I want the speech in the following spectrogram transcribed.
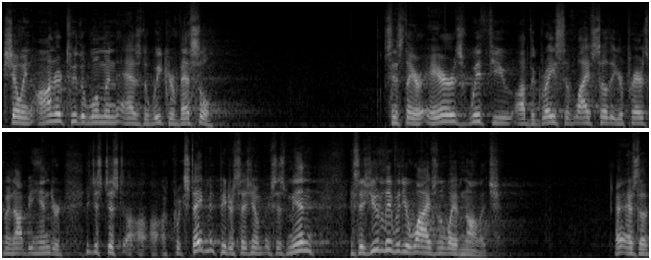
showing honor to the woman as the weaker vessel since they are heirs with you of the grace of life so that your prayers may not be hindered. It's just, just a, a, a quick statement. Peter says, you know, he says, men, he says, you live with your wives in the way of knowledge. As a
